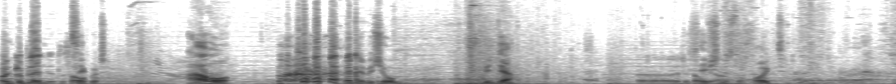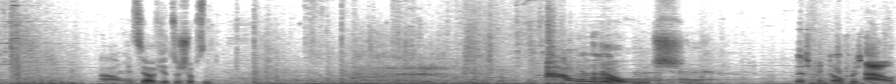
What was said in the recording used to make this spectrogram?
Und geblendet ist Sehr auch. gut. Au! Rennt er mich um? Spinnt der? Äh, Das Äffchen ist doch verrückt. ja. Au. Jetzt hör auf hier zu schubsen. Au! Autsch. Der springt auf mich. Au.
